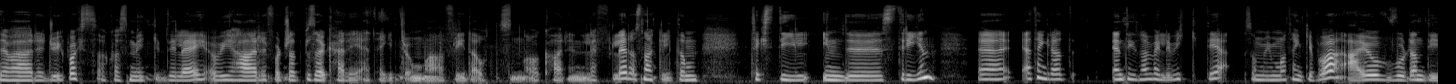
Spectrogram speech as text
Det var Jukebox og Cosmic Delay, og vi har fortsatt besøk her i et eget rom av Frida Ottesen og Karin Lefler og snakker litt om tekstilindustrien. Eh, jeg tenker at en ting som er veldig viktig, som vi må tenke på, er jo hvordan de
